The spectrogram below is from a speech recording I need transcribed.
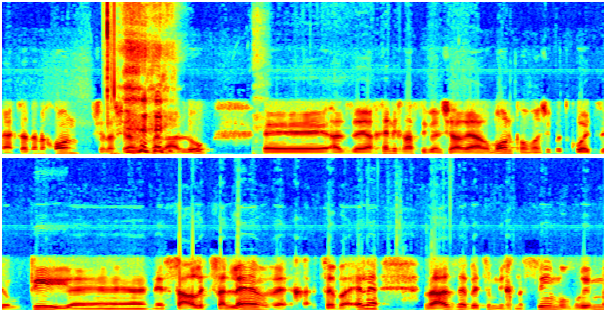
מהצד הנכון של השערים הללו. אה, אז אה, אכן נכנסתי בין שערי הארמון, כמובן שבדקו את זהותי, אה, נאסר לצלם וכיוצא באלה, ואז בעצם נכנסים, עוברים,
